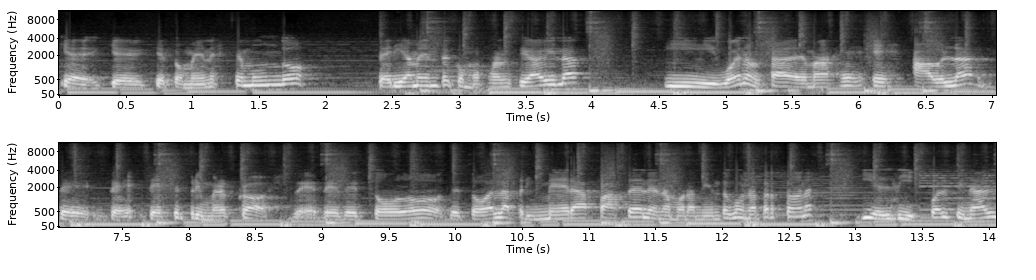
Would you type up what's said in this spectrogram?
que, que, que tomé en este mundo seriamente como Juan C. Ávila y bueno, o sea, además es, habla de, de, ese primer crush, de, de, todo, de toda la primera fase del enamoramiento con una persona y el disco al final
